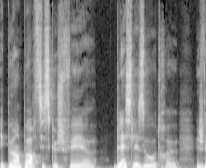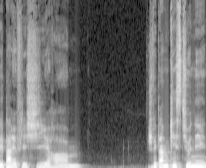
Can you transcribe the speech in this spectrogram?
Et peu importe si ce que je fais euh, blesse les autres, euh, je vais pas réfléchir à. Je vais pas me questionner,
